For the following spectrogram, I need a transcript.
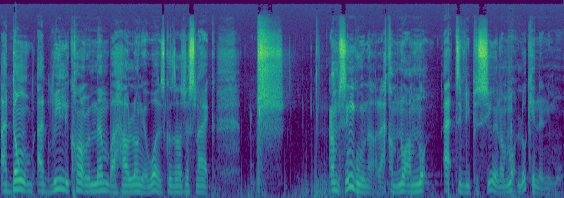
I don't, I really can't remember how long it was because I was just like, I'm single now. Like I'm not, I'm not actively pursuing. I'm not looking anymore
